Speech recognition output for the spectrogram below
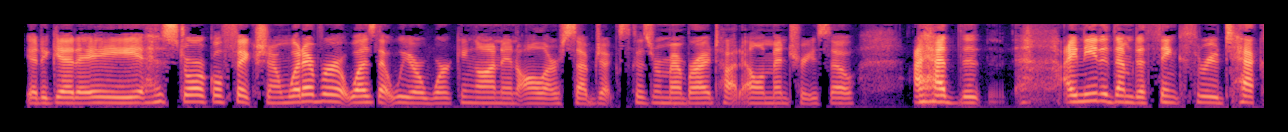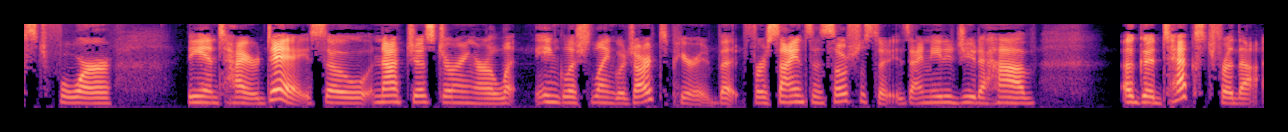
You had to get a historical fiction, whatever it was that we were working on in all our subjects. Because remember, I taught elementary, so I had the, I needed them to think through text for the entire day. So, not just during our English language arts period, but for science and social studies, I needed you to have a good text for that.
